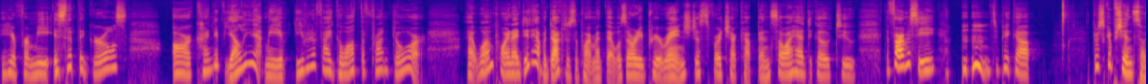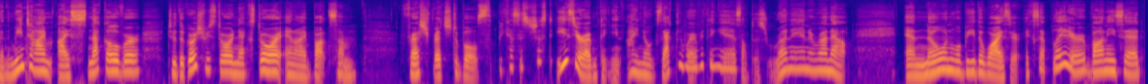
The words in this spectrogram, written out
here for me is that the girls are kind of yelling at me, even if I go out the front door. At one point, I did have a doctor's appointment that was already prearranged just for a checkup. And so I had to go to the pharmacy to pick up prescriptions. So in the meantime, I snuck over to the grocery store next door and I bought some fresh vegetables because it's just easier. I'm thinking, I know exactly where everything is. I'll just run in and run out. And no one will be the wiser. Except later, Bonnie said,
